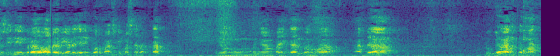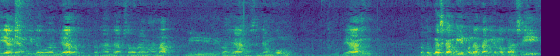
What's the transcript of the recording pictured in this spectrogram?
kasus ini berawal dari adanya informasi masyarakat yang menyampaikan bahwa ada dugaan kematian yang tidak wajar terhadap seorang anak di wilayah Sejangkung. Kemudian petugas kami mendatangi lokasi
